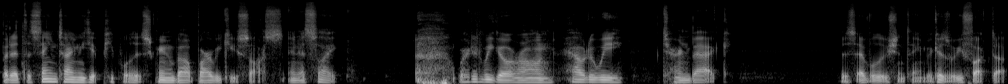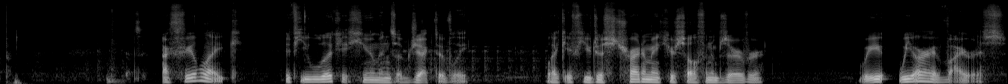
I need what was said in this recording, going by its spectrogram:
But at the same time, you get people that scream about barbecue sauce, and it's like, where did we go wrong? How do we turn back this evolution thing? Because we fucked up. I feel like if you look at humans objectively, like if you just try to make yourself an observer, we we are a virus.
